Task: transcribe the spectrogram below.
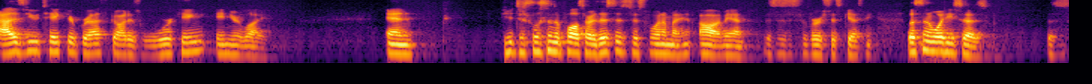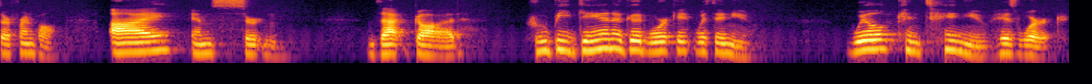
as you take your breath, God is working in your life. And you just listen to Paul's heart. This is just one of my, oh man, this is a verse just gets me. Listen to what he says. This is our friend Paul. I am certain that God, who began a good work within you, will continue his work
